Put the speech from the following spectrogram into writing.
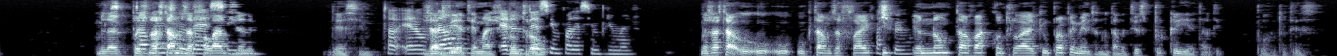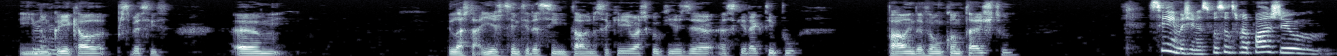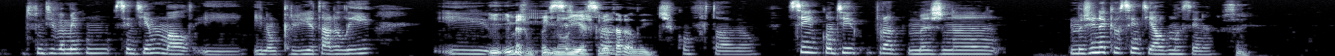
mas é que depois nós Estávamos a falar de décimo. género. Décimo. Era o Já verão, devia ter mais era controle. décimo para o décimo primeiro. Mas lá está, o, o, o- que estávamos a falar é que tipo, eu. eu não estava a controlar aquilo propriamente, eu não estava esse porque queria, estava tipo, porra, estou esse. E não Uhum. queria que ela percebesse isso. Ahm, e lá está, ias te sentir assim e tal, e não sei o quê, eu acho que o que ias dizer a seguir é que tipo, para além de haver um contexto, Sim, imagina, se fosse outro rapaz, eu definitivamente me- sentia-me mal e, e não queria estar ali e, e, e mesmo comigo, não ias querer estar ali. desconfortável. Sim, contigo, pronto, mas na... imagina que eu senti alguma cena. Sim,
